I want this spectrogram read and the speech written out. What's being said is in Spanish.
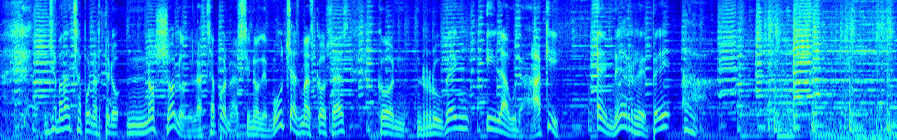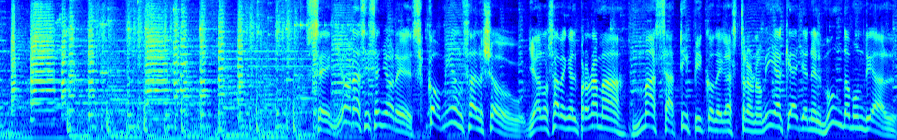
llamada chaponas, pero no solo de las chaponas, sino de muchas más cosas con Rubén y Laura, aquí en RPA. Señoras y señores, comienza el show. Ya lo saben, el programa más atípico de gastronomía que hay en el mundo mundial.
